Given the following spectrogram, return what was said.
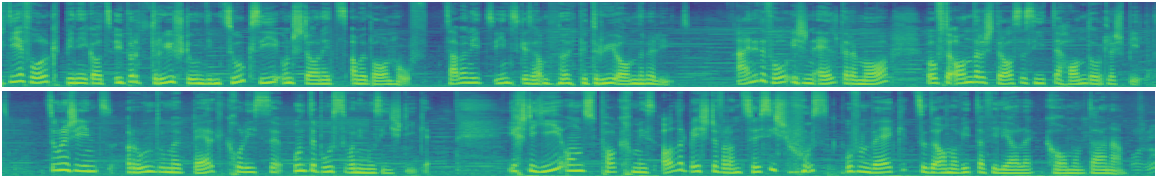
diese Folge bin ich gerade über drei Stunden im Zug und stehe jetzt am Bahnhof. Zusammen mit insgesamt noch etwa drei anderen Leuten. Einer davon ist ein älterer Mann, der auf der anderen Strassenseite Handorgel spielt. Die Sonne scheint rund um eine Bergkulisse und den Bus, wo ich einsteigen muss. Ich steige ein und packe mein allerbestes Französisch aus auf dem Weg zu der Amavita-Filiale Grand Montana. Bonjour.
